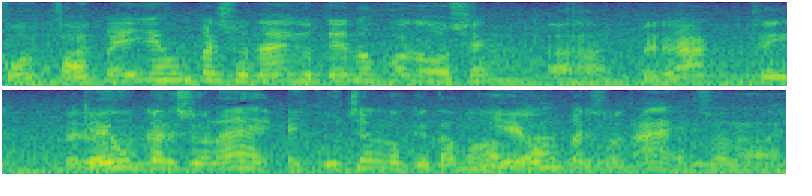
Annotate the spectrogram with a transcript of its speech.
con Popeye es un personaje que ustedes no conocen, Ajá. ¿verdad? Sí, Pero que es es un una- personaje, escuchan lo que estamos Y es hablando. un personaje. personaje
